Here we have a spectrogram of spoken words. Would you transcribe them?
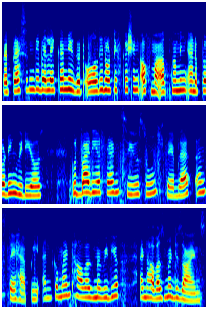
By pressing the bell icon you get all the notification of my upcoming and uploading videos. Goodbye dear friends. See you soon. Stay blessed and stay happy. And comment how was my video and how was my designs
